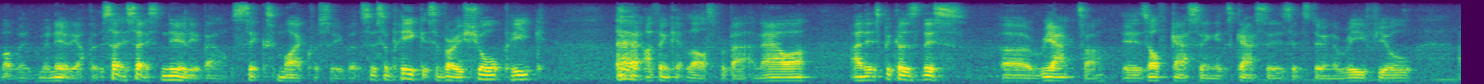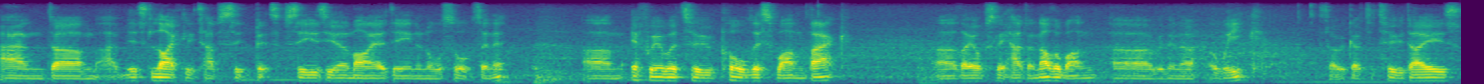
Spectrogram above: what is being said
well, we're, nearly up say, say it's nearly about six microsieverts. It's a peak. It's a very short peak. I think it lasts for about an hour, and it's because this uh, reactor is off gassing its gases. It's doing a refuel, and um, it's likely to have bits of cesium, iodine, and all sorts in it. Um, if we were to pull this one back, uh, they obviously had another one uh, within a, a, week. So we go to two days.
